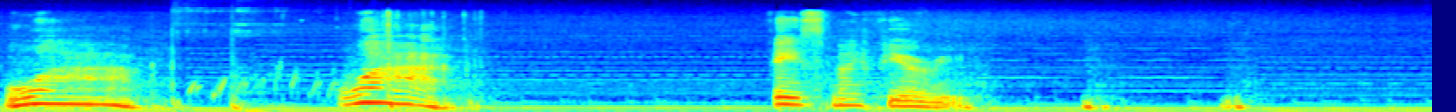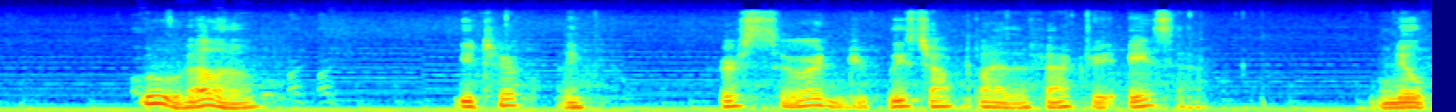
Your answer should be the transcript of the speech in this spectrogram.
Wah. Wah. Face my fury. Ooh, hello. You took my first sword. Please drop by the factory ASAP. Nope.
